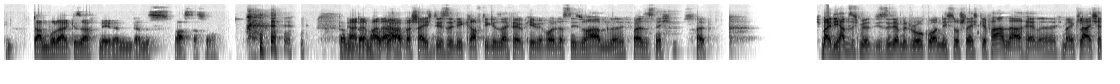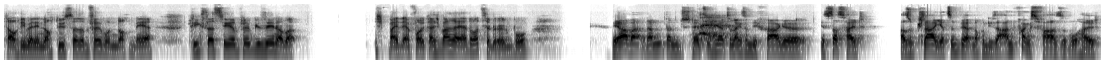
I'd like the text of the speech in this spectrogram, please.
Und dann wurde halt gesagt, nee, dann, dann ist, war's das so. Dann, ja, dann, war haut da halt wahrscheinlich Disney die Kraft, die gesagt hat, okay, wir wollen das nicht so haben, ne? Ich weiß es nicht. Ist halt. Ich meine, die haben sich mit, die sind ja mit Rogue One nicht so schlecht gefahren nachher, ne? Ich meine, klar, ich hätte auch lieber den noch düsteren Film und noch mehr kriegslastigeren Film gesehen, aber ich meine, erfolgreich war er ja trotzdem irgendwo. Ja, aber dann, dann stellt sich mir halt so langsam die Frage, ist das halt, also klar, jetzt sind wir halt noch in dieser Anfangsphase, wo halt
